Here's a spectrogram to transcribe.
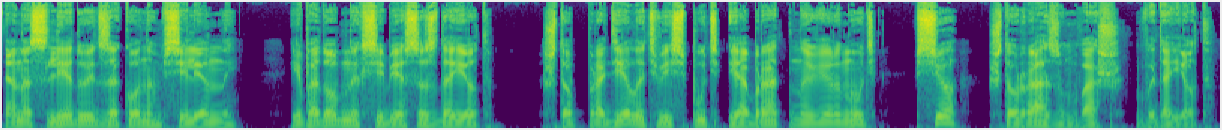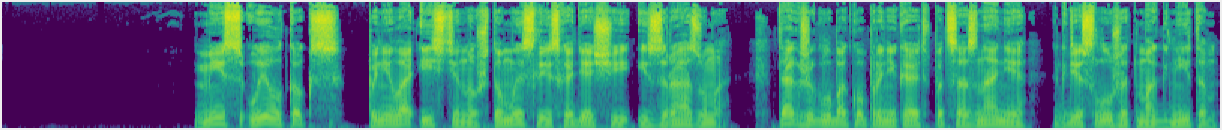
Она следует законам Вселенной, и подобных себе создает, чтоб проделать весь путь и обратно вернуть все, что разум ваш выдает. Мисс Уилкокс поняла истину, что мысли, исходящие из разума, также глубоко проникают в подсознание, где служат магнитом,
